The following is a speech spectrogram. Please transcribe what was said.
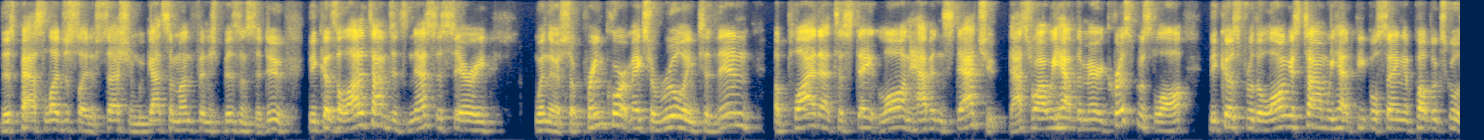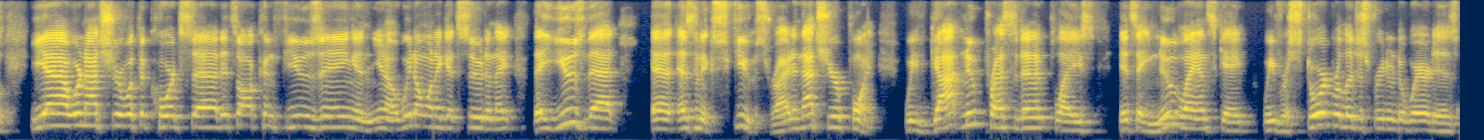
this past legislative session. We got some unfinished business to do because a lot of times it's necessary when the Supreme Court makes a ruling to then apply that to state law and have it in statute. That's why we have the Merry Christmas law, because for the longest time we had people saying in public schools, yeah, we're not sure what the court said. It's all confusing. And, you know, we don't want to get sued. And they they use that as, as an excuse, right? And that's your point. We've got new precedent in place. It's a new landscape. We've restored religious freedom to where it is.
